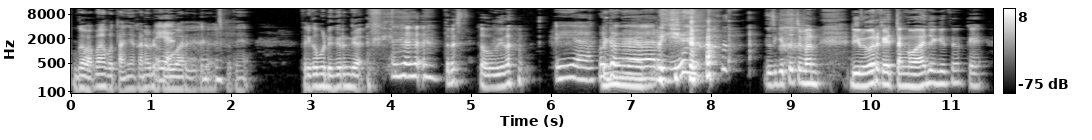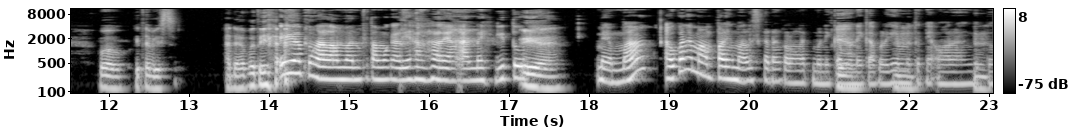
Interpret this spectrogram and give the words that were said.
gak apa-apa aku tanya karena udah Iya. keluar gitu kan. Katanya, tadi kamu denger nggak? Terus kamu bilang iya, aku Denger. denger gitu. Terus kita cuman di luar kayak cengok aja gitu Kayak wow kita bisa Ada apa tuh ya iya, pengalaman pertama kali hal-hal yang aneh gitu. Iya memang aku kan emang paling males kadang kalau ngeliat boneka Iya. boneka apalagi Hmm. bentuknya orang Hmm. gitu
